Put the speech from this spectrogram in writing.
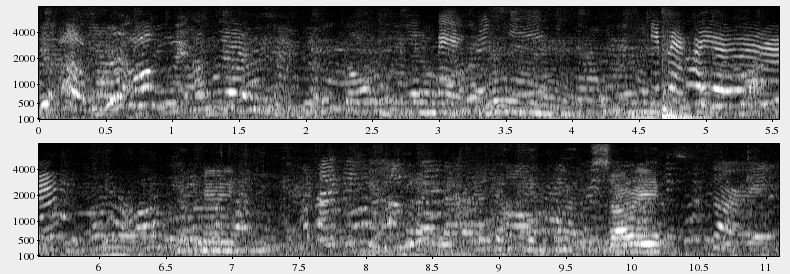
you're Sorry. Sorry.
